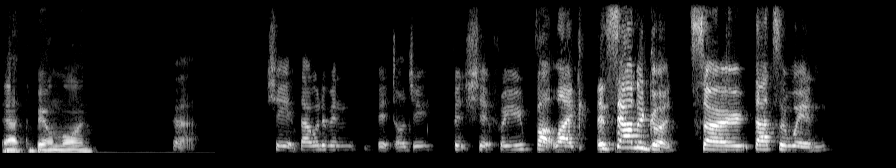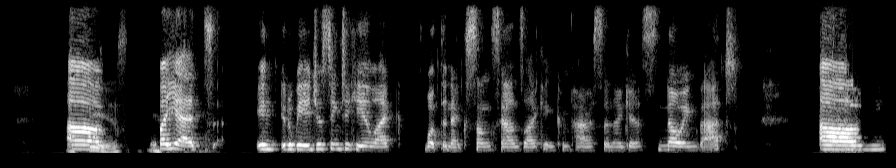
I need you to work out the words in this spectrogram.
it had to be online. Fair. Shit, that would have been a bit dodgy, bit shit for you, but like it sounded good, so that's a win. Um, but yeah, it's, in, it'll be interesting to hear like what the next song sounds like in comparison, I guess, knowing that. Um,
